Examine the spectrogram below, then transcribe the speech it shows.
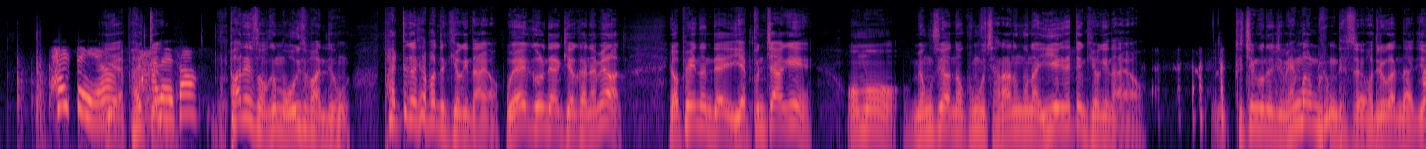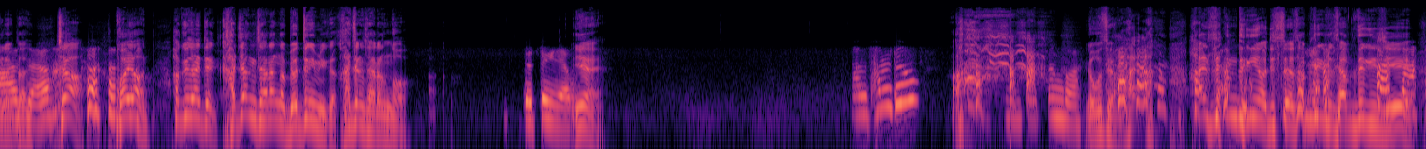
8등이요? 예, 8등. 반에서? 반에서 그럼 어디서 봤는데 8등까지 해봤던 기억이 나요. 왜 그걸 내가 기억하냐면 옆에 있는데 예쁜 짝이 어머 명수야 너 공부 잘하는구나 이 얘기를 했던 기억이 나요. 그 친구는 지금 행방불명 됐어요. 어디로 갔나 연락도 맞아요? 안. 자, 과연 학교 다닐 때 가장 잘한 거 몇 등입니까? 가장 잘한 거. 몇 등이냐고? 예. 한 3등? 여보세요. 한, 한 3등이 어딨어요? 3등이면 3등이지.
